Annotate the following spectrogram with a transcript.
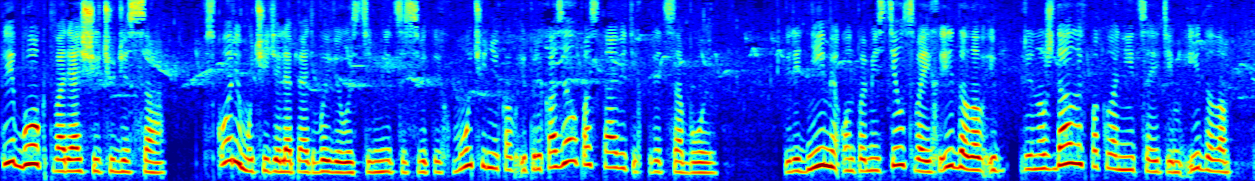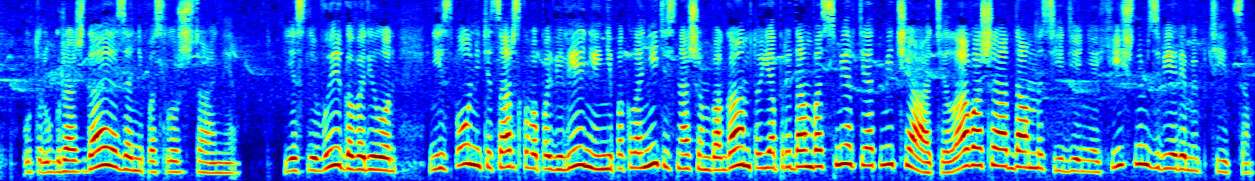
Ты Бог, творящий чудеса. Вскоре мучитель опять вывел из темницы святых мучеников и приказал поставить их пред собой. Перед ними он поместил своих идолов и принуждал их поклониться этим идолам, угрождая за непослушание. «Если вы, — говорил он, — не исполните царского повеления и не поклонитесь нашим богам, то я предам вас смерти от меча, а тела ваши отдам на съедение хищным зверям и птицам».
